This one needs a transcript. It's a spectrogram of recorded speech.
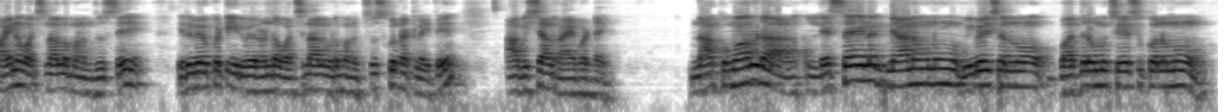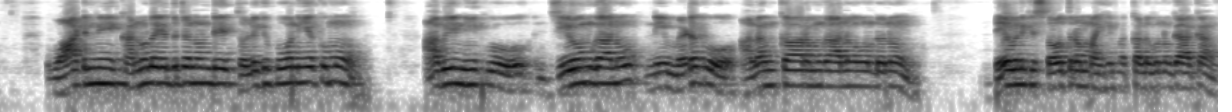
పైన వచనాల్లో మనం చూస్తే ఇరవై ఒకటి ఇరవై రెండో వచనాలు కూడా మనం చూసుకున్నట్లయితే ఆ విషయాలు రాయబడ్డాయి. నా కుమారుడా లెస్సైన జ్ఞానమును వివేచనను భద్రము చేసుకొనము. వాటిని కన్నుల ఎదుట నుండి తొలగిపోనీయకుము. అవి నీకు జీవంగాను నీ మెడకు అలంకారంగాను ఉండును. దేవునికి స్తోత్రం మహిమ కలుగును గాక.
